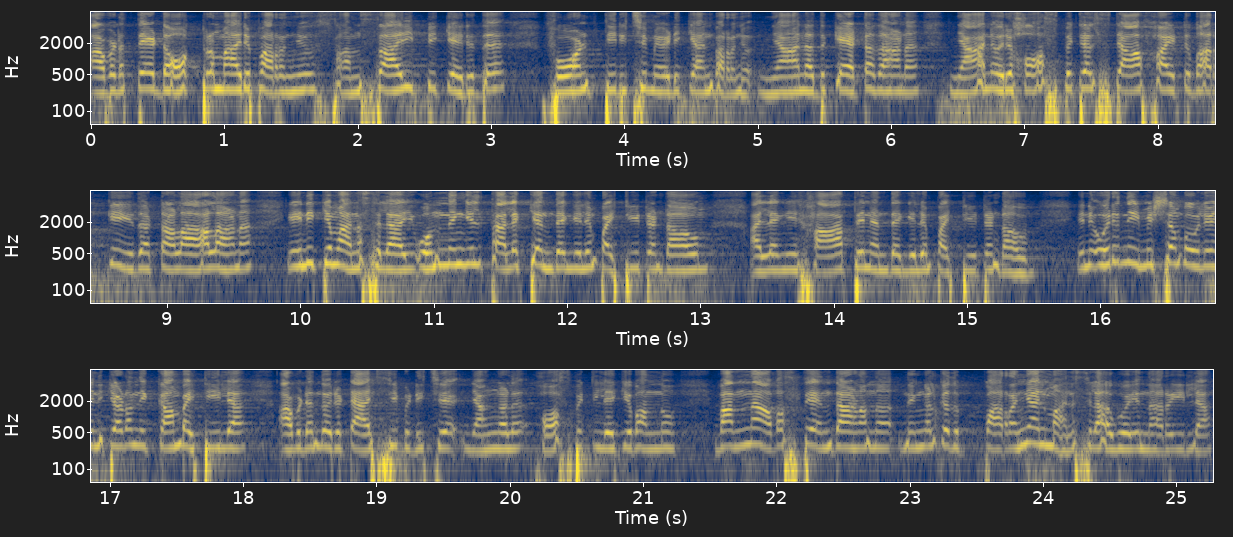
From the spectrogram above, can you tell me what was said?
അവിടുത്തെ ഡോക്ടർമാർ പറഞ്ഞു സംസാരിപ്പിക്കരുത്. ഫോൺ തിരിച്ചു മേടിക്കാൻ പറഞ്ഞു. ഞാനത് കേട്ടതാണ്. ഞാനൊരു ഹോസ്പിറ്റൽ സ്റ്റാഫായിട്ട് വർക്ക് ചെയ്തിട്ടുള്ള ആളാണ്. എനിക്ക് മനസ്സിലായി. ഒന്നെങ്കിൽ തലയ്ക്ക് എന്തെങ്കിലും പറ്റിയിട്ടുണ്ടാവും. അല്ലെങ്കിൽ ഹാർട്ടിന് എന്തെങ്കിലും പറ്റിയിട്ടുണ്ടാവും. ഇനി ഒരു നിമിഷം പോലും എനിക്കവിടെ നിൽക്കാൻ പറ്റിയില്ല. അവിടെ നിന്ന് ഒരു ടാക്സി പിടിച്ച് ഞങ്ങൾ ഹോസ്പിറ്റലിലേക്ക് വന്നു. വന്ന അവസ്ഥ എന്താണെന്ന് നിങ്ങൾക്കത് പറഞ്ഞാൽ മനസ്സിലാകുമോ എന്നറിയില്ല.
